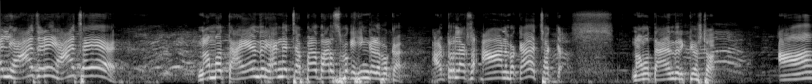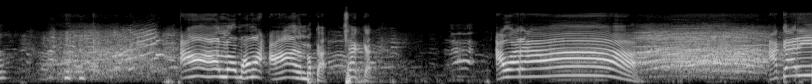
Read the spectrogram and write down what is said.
ಅಲ್ಲಿ ಹಾಜರಿ ಹಾಚೆ ನಮ್ಮ ತಾಯಂದ್ರೆ ಹೆಂಗೆ ಚಪ್ಪಳ ಬಾರಿಸ್ಬೇಕು ಹಿಂಗೆ ಹೇಳ್ಬೇಕ. ಅಟ್ರ ಲಕ್ಷ ಆ ಅನ್ಬೇಕ ಚಕ್ಕ ನಮ್ಮ ತಾಯಂದ್ರೆ ಇಷ್ಟ ಆ? ಆ ಅಲ್ಲೋ ಮಾಮ ಆ ಅನ್ಬೇಕ ಚಕ್ಕ ಅವರ ಅಕಾರಿ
